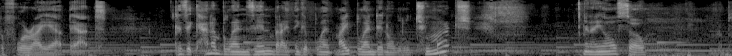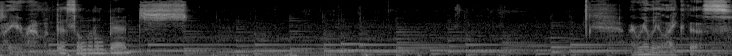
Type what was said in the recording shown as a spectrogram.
before I add that. Because it kind of blends in, but I think it blend, might blend in a little too much. And I also play around with this a little bit. I really like this.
